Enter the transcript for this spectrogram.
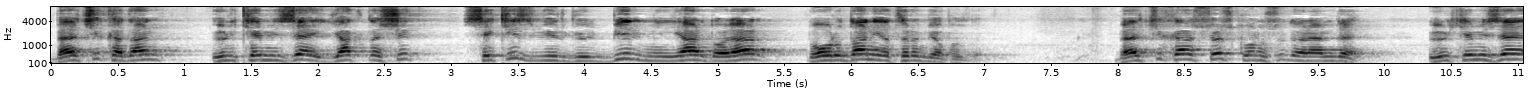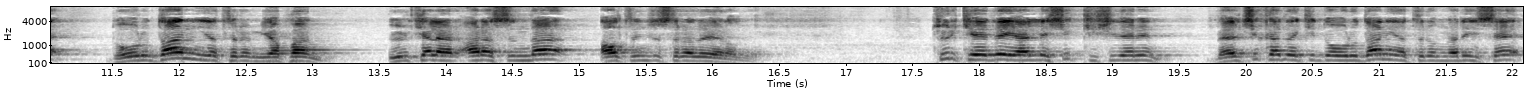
Belçika'dan ülkemize yaklaşık 8,1 milyar dolar doğrudan yatırım yapıldı. Belçika söz konusu dönemde ülkemize doğrudan yatırım yapan ülkeler arasında 6. sırada yer alıyor. Türkiye'de yerleşik kişilerin Belçika'daki doğrudan yatırımları ise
